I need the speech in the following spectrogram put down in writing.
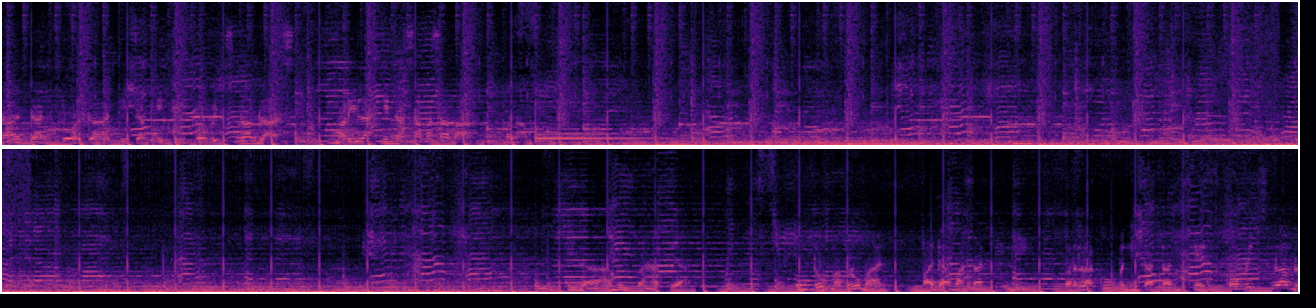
Kita dan keluarga dijangkiti COVID-19, marilah kita sama-sama mengambil. Untuk makluman, pada masa kini berlaku peningkatan kes COVID-19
